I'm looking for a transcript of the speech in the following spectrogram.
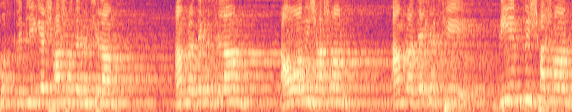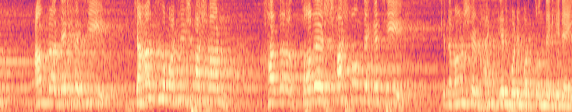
মুসলিম লীগের শাসন দেখেছিলাম। আমরা দেখেছিলাম আওয়ামী শাসন। আমরা দেখেছি বিএনপি শাসন। আমরা দেখেছি জাতীয় পার্টির শাসন। হাজারো দলের শাসন দেখেছি। কিন্তু মানুষের ভাগ্যের পরিবর্তন দেখি নেই।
